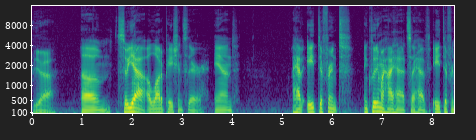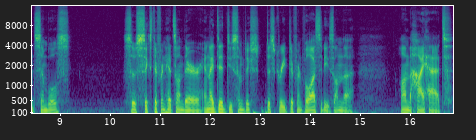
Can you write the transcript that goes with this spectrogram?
yeah. Um, so yeah, a lot of patience there, and I have eight different, including my hi hats. I have eight different cymbals, so six different hits on there, and I did do some dis- discrete different velocities on the on the hi hat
